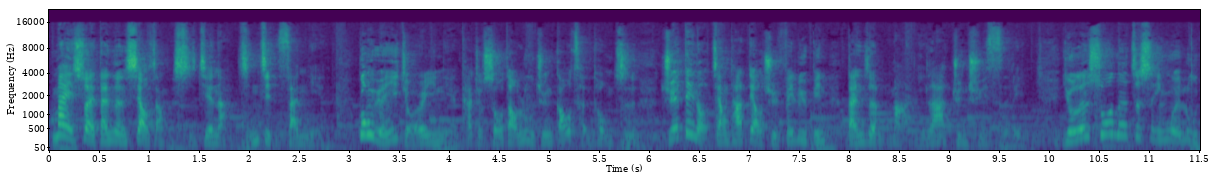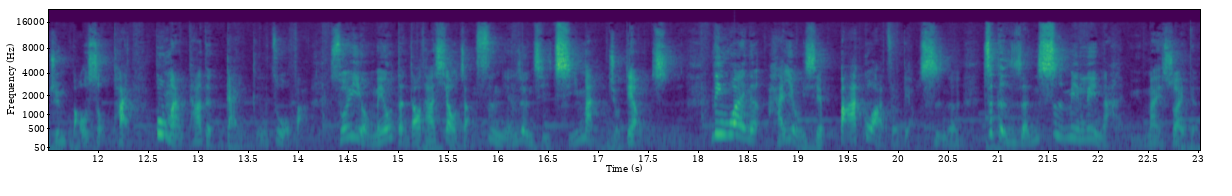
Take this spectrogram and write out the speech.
麦帅担任校长的时间啊，仅仅三年。公元一九二一年，他就收到陆军高层通知，决定哦将他调去菲律宾担任马尼拉军区司令。有人说呢，这是因为陆军保守派不满他的改革做法，所以有没有等到他校长四年任期期满就调职。另外呢，还有一些八卦则表示呢，这个人事命令啊，与麦帅的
